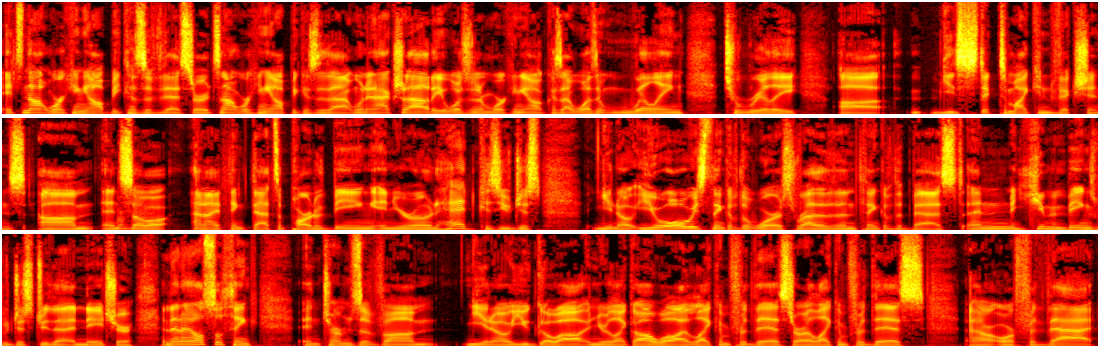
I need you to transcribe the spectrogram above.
it's not working out because of this, or it's not working out because of that. When in actuality, it wasn't working out because I wasn't willing to really uh, stick to my convictions. Um, and so, and I think that's a part of being in your own head because you just, you know, you always think of the worst rather than think of the best. And human beings would just do that in nature. And then I also think in terms of, um, you know, you go out and you're like, oh, well, I like him for this or I like him for this uh, or for that.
